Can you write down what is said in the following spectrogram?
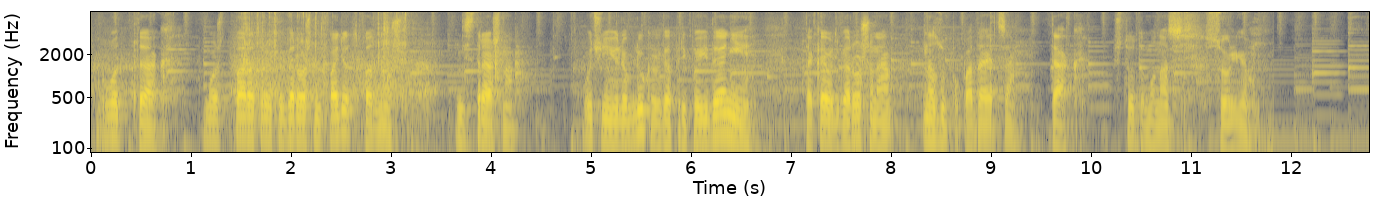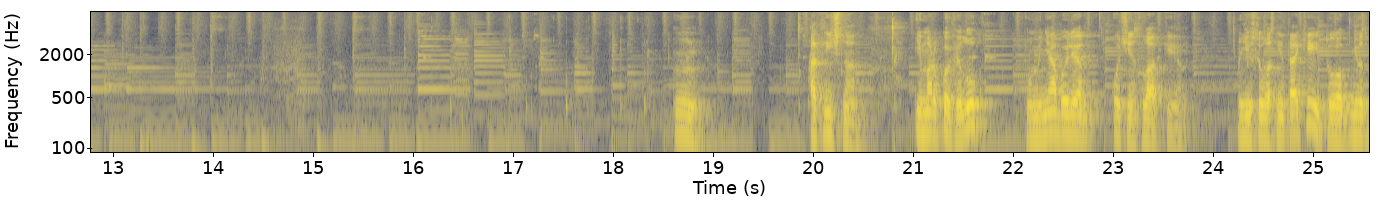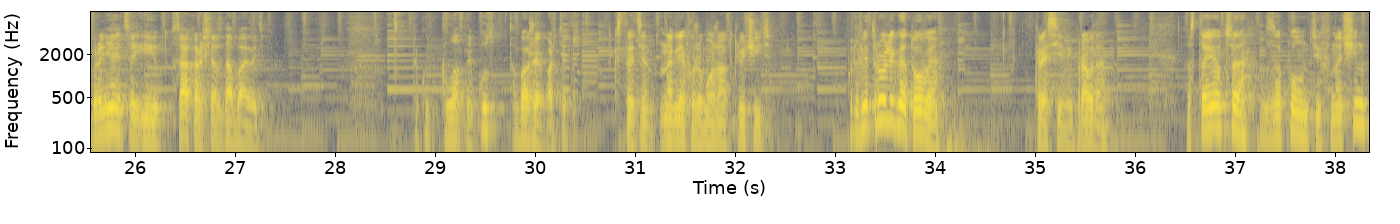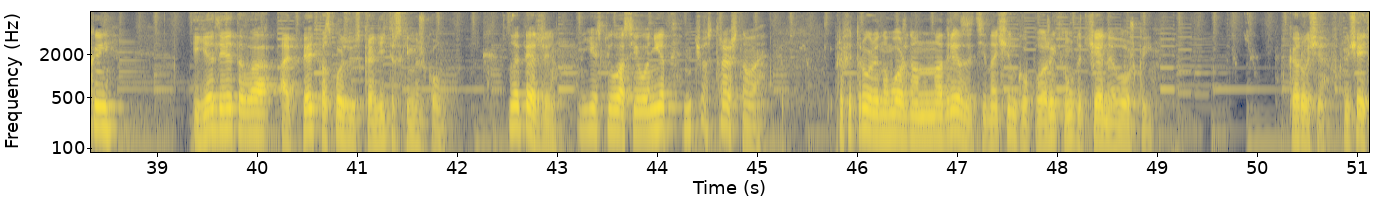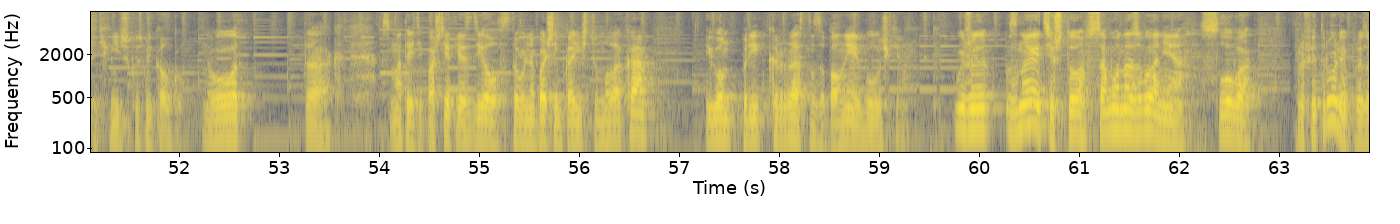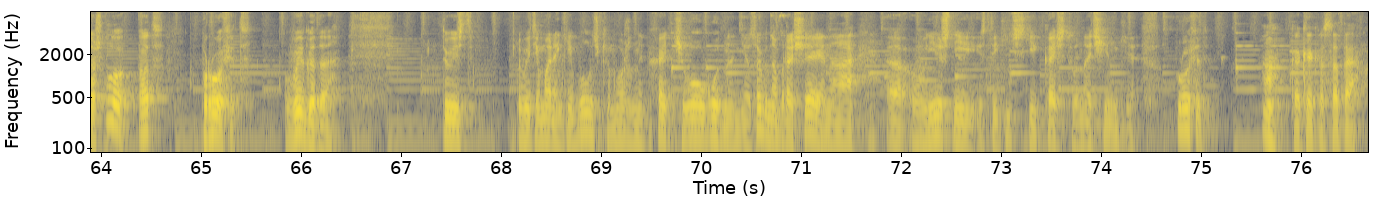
Вот так. Может пара-тройка горошин пойдет под нож? Не страшно. Очень ее люблю, когда при поедании такая вот горошина на зуб попадается. Так, что там у нас с солью? М -м, отлично. И морковь и лук у меня были очень сладкие. Если у вас не такие, то не возбраняется и сахар сейчас добавить. Такой классный вкус. Обожаю паштет. Кстати, нагрев уже можно отключить. Профитроли готовы. Красивый, правда? Остается заполнить их начинкой. И я для этого опять воспользуюсь кондитерским мешком. Но опять же, если у вас его нет, ничего страшного. Профитролину можно надрезать и начинку положить внутрь чайной ложкой. Короче, включайте техническую смекалку. Вот так. Смотрите, паштет я сделал с довольно большим количеством молока и он прекрасно заполняет булочки. Вы же знаете, что само название слова профитроли произошло от профит, выгода. То есть в эти маленькие булочки можно напихать чего угодно, не особенно обращая на э, внешние эстетические качества начинки. Профит. А, какая красота.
